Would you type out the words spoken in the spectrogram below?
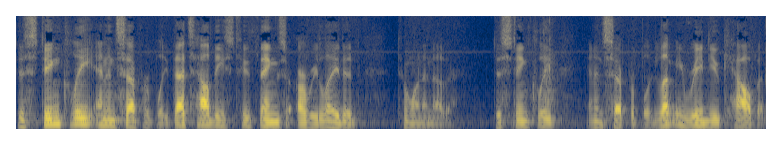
Distinctly and inseparably. That's how these two things are related to one another. Distinctly and inseparably. Let me read you Calvin.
